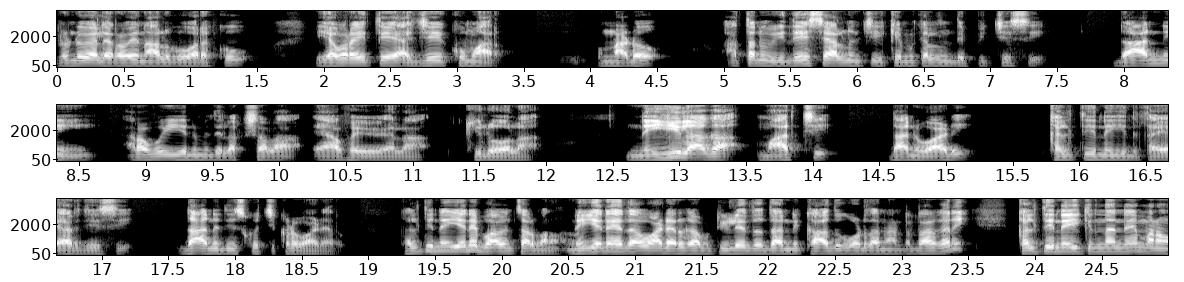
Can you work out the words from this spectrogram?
రెండు వేల ఇరవై నాలుగు వరకు ఎవరైతే అజయ్ కుమార్ ఉన్నాడో అతను విదేశాల నుంచి కెమికల్ని తెప్పించేసి దాన్ని అరవై ఎనిమిది లక్షల యాభై వేల కిలోల నెయ్యిలాగా మార్చి దాన్ని వాడి కల్తీ నెయ్యిని తయారు చేసి దాన్ని తీసుకొచ్చి ఇక్కడ వాడారు. కల్తీ నెయ్యనే భావించాలి మనం. నెయ్యనే ఏదో వాడారు కాబట్టి లేదో దాన్ని కాదుకూడదని అంటున్నారు కానీ కల్తీ నెయ్యి కిందనే మనం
